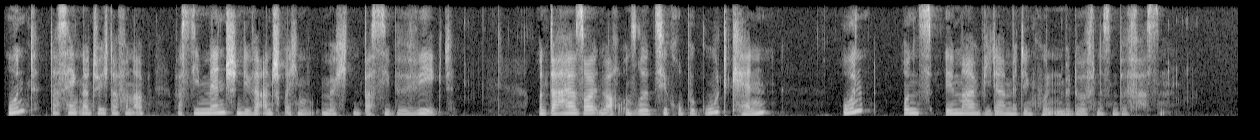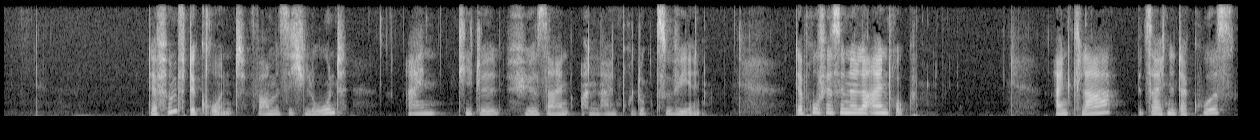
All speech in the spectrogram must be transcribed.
und das hängt natürlich davon ab, was die Menschen, die wir ansprechen möchten, was sie bewegt. Und daher sollten wir auch unsere Zielgruppe gut kennen und uns immer wieder mit den Kundenbedürfnissen befassen. Der fünfte Grund, warum es sich lohnt, einen Titel für sein Online-Produkt zu wählen. Der professionelle Eindruck. Ein klar bezeichneter Kurs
